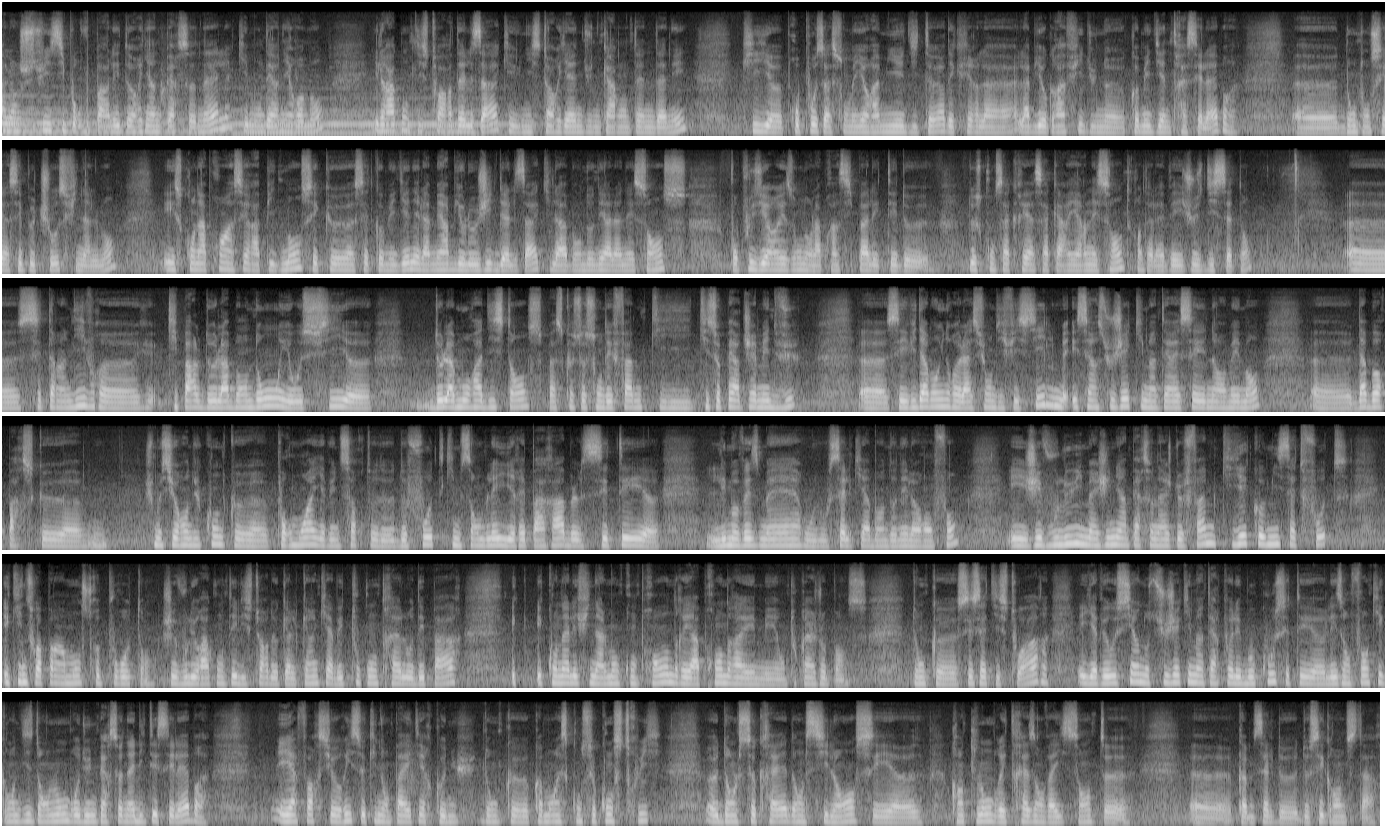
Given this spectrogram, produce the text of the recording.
Alors je suis ici pour vous parler de Rien de personnel, qui est mon dernier roman. Il raconte l'histoire d'Elsa, qui est une historienne d'une quarantaine d'années, qui euh, propose à son meilleur ami éditeur d'écrire la, biographie d'une comédienne très célèbre, euh, dont on sait assez peu de choses finalement. Et ce qu'on apprend assez rapidement, c'est que cette comédienne est la mère biologique d'Elsa, qu'il a abandonnée à la naissance pour plusieurs raisons, dont la principale était de, se consacrer à sa carrière naissante quand elle avait juste 17 ans. Euh, c'est un livre qui parle de l'abandon et aussi de l'amour à distance, parce que ce sont des femmes qui, qui se perdent jamais de vue. Euh, c'est évidemment une relation difficile, et c'est un sujet qui m'intéressait énormément. Euh, d'abord parce que euh, je me suis rendu compte que pour moi, il y avait une sorte de, faute qui me semblait irréparable. C'était les mauvaises mères ou, celles qui abandonnaient leur enfant. Et j'ai voulu imaginer un personnage de femme qui ait commis cette faute et qui ne soit pas un monstre pour autant. J'ai voulu raconter l'histoire de quelqu'un qui avait tout contre elle au départ et, qu'on allait finalement comprendre et apprendre à aimer, en tout cas je pense. Donc euh, c'est cette histoire. Et il y avait aussi un autre sujet qui m'interpellait beaucoup, c'était euh, les enfants qui grandissent dans l'ombre d'une personnalité célèbre et a fortiori ceux qui n'ont pas été reconnus. Donc euh, comment est-ce qu'on se construit dans le secret, dans le silence et quand l'ombre est très envahissante comme celle de ces grandes stars?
